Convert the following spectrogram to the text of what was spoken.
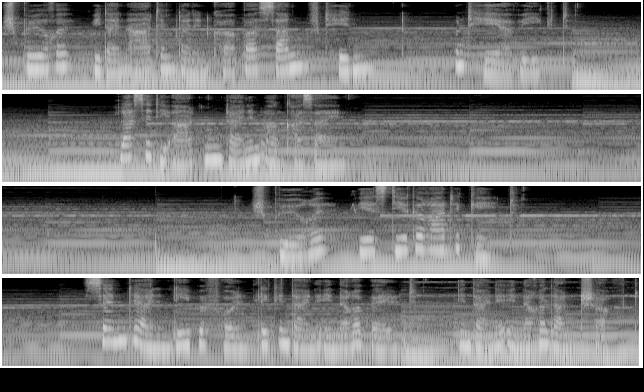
Spüre, wie dein Atem deinen Körper sanft hin und her wiegt. Lasse die Atmung deinen Anker sein. Spüre, wie es dir gerade geht. Sende einen liebevollen Blick in deine innere Welt, in deine innere Landschaft.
